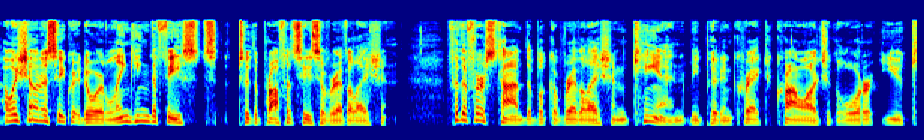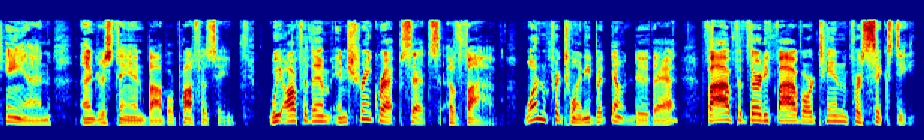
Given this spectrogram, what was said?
I was shown a secret door linking the feasts to the prophecies of Revelation. For the first time, the book of Revelation can be put in correct chronological order. You can understand Bible prophecy. We offer them in shrink wrap sets of five one for 20, but don't do that. Five for 35 or 10 for 60.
